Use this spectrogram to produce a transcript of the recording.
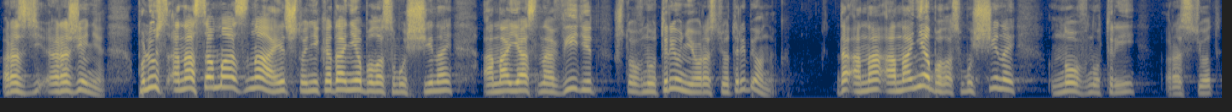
рождения. Плюс она сама знает, что никогда не была с мужчиной, она ясно видит, что внутри у нее растет ребенок. Да, она, она не была с мужчиной, но внутри растет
